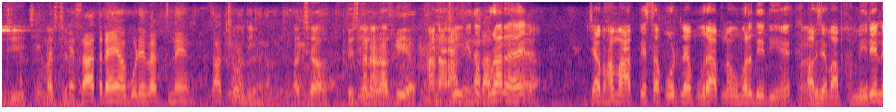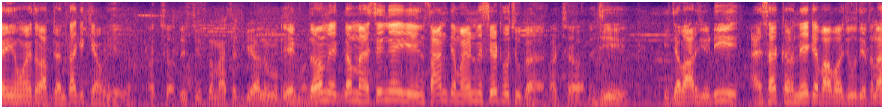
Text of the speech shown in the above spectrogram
जी। अच्छे वक्त में साथ रहे और बुरे वक्त में साथ छोड़ दिए। अच्छा तो इसका नाराज़गी है? हाँ नाराज़गी तो पूरा तो रहेगा। जब हम आपके सपोर्ट में पूरा अपना उम्र दे दिए हाँ। और जब आप मेरे नहीं हुए तो आप जनता के क्या होइएगा अच्छा तो इस चीज़ का मैसेज गया लोगों को। एकदम एकदम मैसेज नहीं ये इंसान के माइंड में सेट हो चुका है। अच्छा। जी। कि जब आरजेडी ऐसा करने के बावजूद इतना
